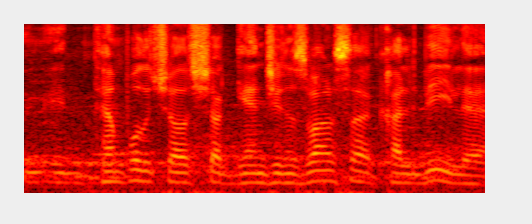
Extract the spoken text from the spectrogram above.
E, Tempolu çalışacak genciniz varsa kalbiyle,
